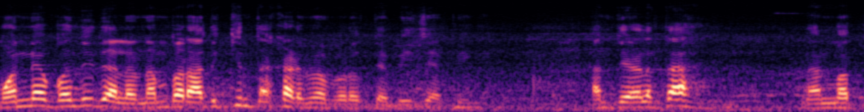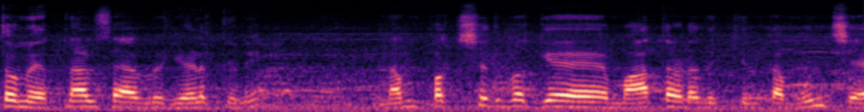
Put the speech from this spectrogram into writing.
ಮೊನ್ನೆ ಬಂದಿದ್ದಲ್ಲ ನಂಬರ್ ಅದಕ್ಕಿಂತ ಕಡಿಮೆ ಬರುತ್ತೆ ಬಿ ಜೆ ಪಿಗೆ ಅಂತ ಹೇಳ್ತಾ ನಾನು ಮತ್ತೊಮ್ಮೆ ಯತ್ನಾಳ್ ಸಾಹೇಬ್ರಿಗೆ ಹೇಳ್ತೀನಿ. ನಮ್ಮ ಪಕ್ಷದ ಬಗ್ಗೆ ಮಾತಾಡೋದಕ್ಕಿಂತ ಮುಂಚೆ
